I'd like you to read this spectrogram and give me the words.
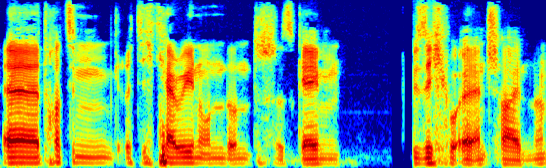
äh, trotzdem richtig carryen und, und das Game für sich äh, entscheiden. Ne?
